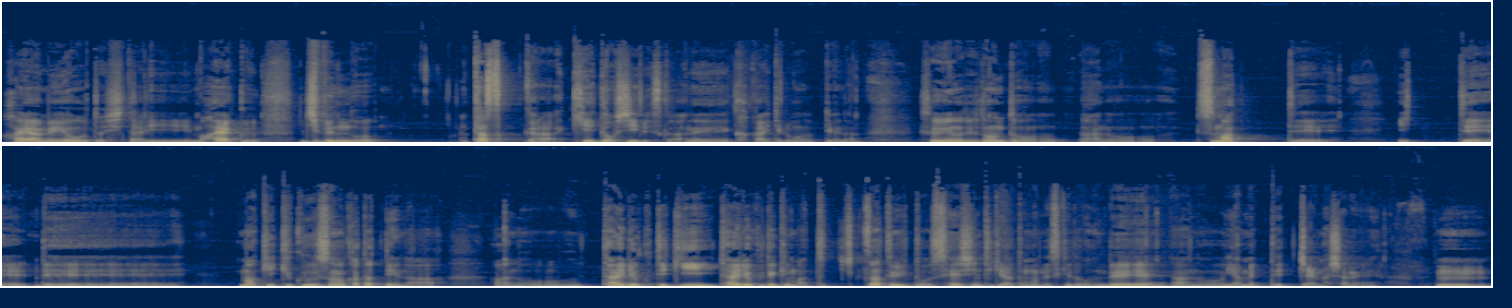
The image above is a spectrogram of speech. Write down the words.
早めようとしたり、まあ、早く自分のタスクから消えてほしいですからね抱えてるものっていうのはそういうのでどんどんあの詰まっていってで、まあ、結局その方っていうのはあの体力的体力的まあどっちかというと精神的だと思うんですけどであの辞めていっちゃいましたね。うん、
